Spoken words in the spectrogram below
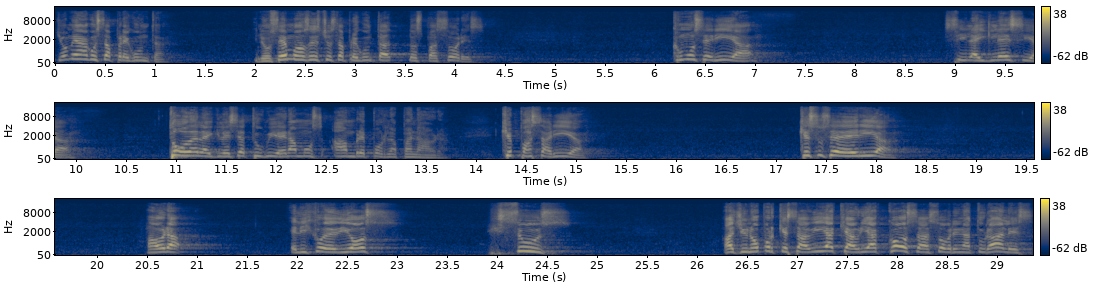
Yo me hago esta pregunta, y nos hemos hecho esta pregunta los pastores. ¿Cómo sería si la iglesia, toda la iglesia tuviéramos hambre por la palabra? ¿Qué pasaría? ¿Qué sucedería? Ahora, el Hijo de Dios, Jesús, ayunó porque sabía que habría cosas sobrenaturales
